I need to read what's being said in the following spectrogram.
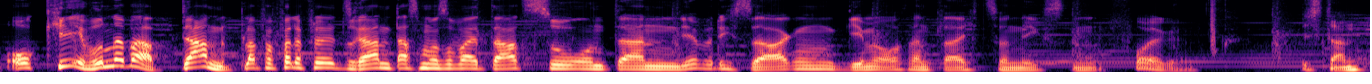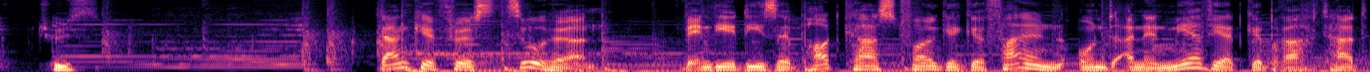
Okay, wunderbar. Dann bleibt auf alle Fälle dran. Das mal soweit dazu und dann, ja, würde ich sagen, gehen wir auch dann gleich zur nächsten Folge. Bis dann. Tschüss. Danke fürs Zuhören. Wenn dir diese Podcast-Folge gefallen und einen Mehrwert gebracht hat,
